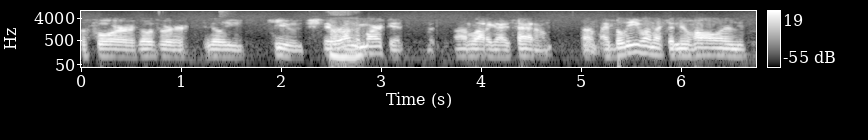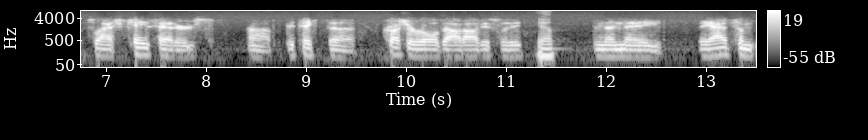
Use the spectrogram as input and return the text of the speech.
before those were really huge. They were uh-huh. on the market, but not a lot of guys had them. Um, I believe on like the New Holland slash case headers, uh, they take the crusher rolls out, obviously. Yep. And then they they add some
